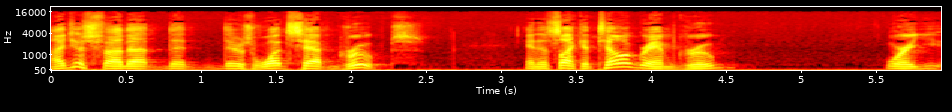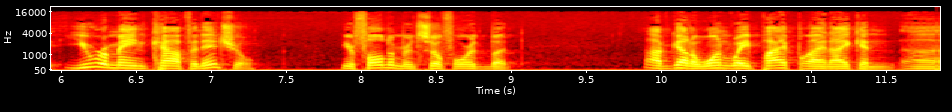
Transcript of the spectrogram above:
I just found out that there's WhatsApp groups, and it's like a Telegram group where you, you remain confidential, your phone number and so forth, but I've got a one way pipeline. I can uh,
